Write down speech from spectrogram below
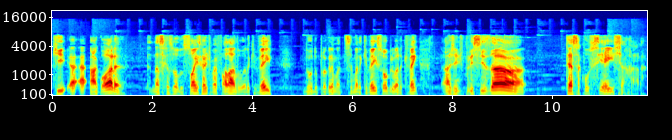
Que a, a, agora nas resoluções que a gente vai falar no ano que vem, do, do programa de semana que vem, sobre o ano que vem, a gente precisa ter essa consciência, cara.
